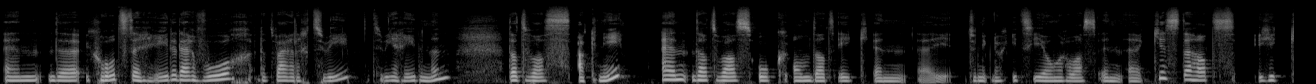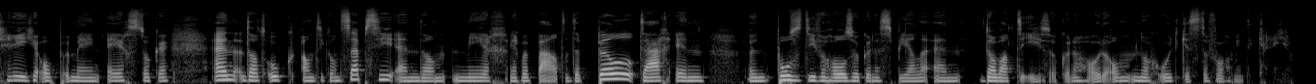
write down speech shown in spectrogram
En de grootste reden daarvoor, dat waren er twee, twee redenen. Dat was acne. En dat was ook omdat ik, uh, toen ik nog iets jonger was, een uh, kiste had gekregen op mijn eierstokken. En dat ook anticonceptie en dan meer, meer bepaald de pil daarin een positieve rol zou kunnen spelen en dat wat tegen zou kunnen houden om nog ooit kistenvorming te krijgen.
